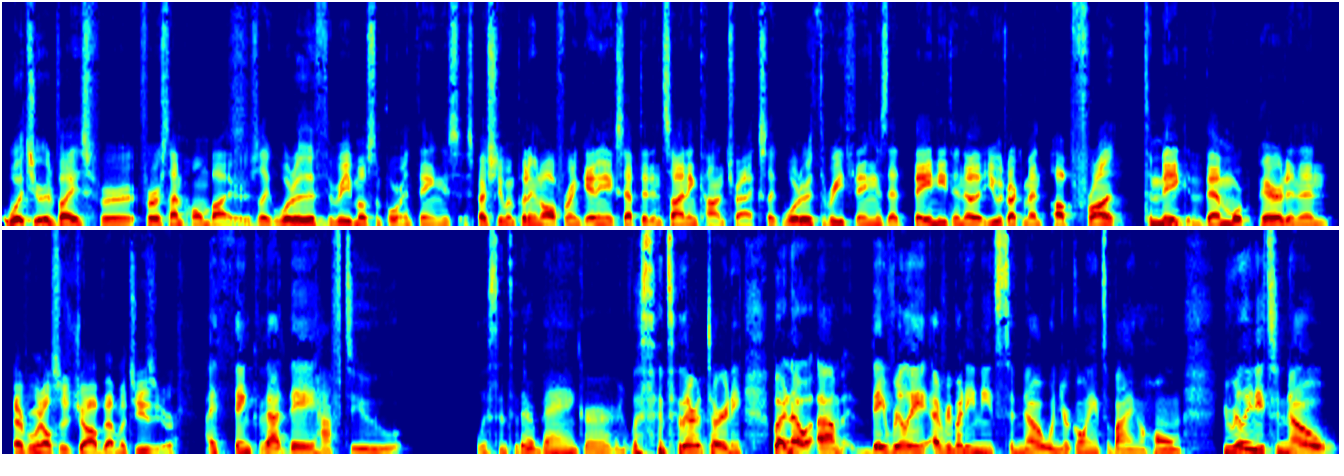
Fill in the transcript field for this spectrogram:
What's your advice for first time home buyers? Like, what are the three most important things, especially when putting an offer and getting accepted and signing contracts? Like, what are three things that they need to know that you would recommend up front to make mm-hmm. them more prepared and then everyone else's job that much easier? I think that they have to listen to their banker, listen to their attorney. But no, um, they really, everybody needs to know when you're going into buying a home, you really need to know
